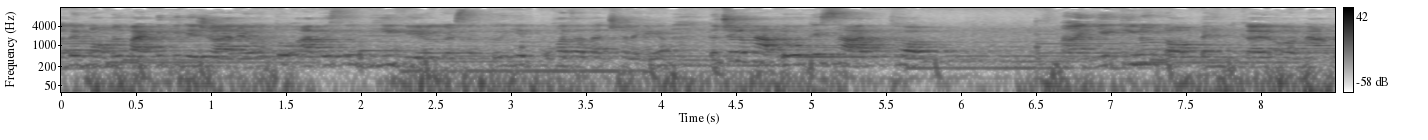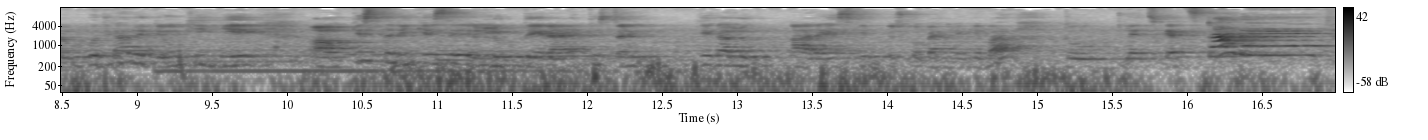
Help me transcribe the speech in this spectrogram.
अगर नॉर्मल पार्टी के लिए जा रहे हो तो आप इसे भी वेयर कर सकते हो ये बहुत ज़्यादा अच्छा लगेगा। तो चलो मैं आप लोगों के साथ ये तीनों टॉप पहनकर और मैं आप लोगों को दिखा देती हूँ कि ये आ, किस तरीके से लुक दे रहा है किस तरीके का लुक आ रहा है इसके इसको पहनने के बाद। तो let's get started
